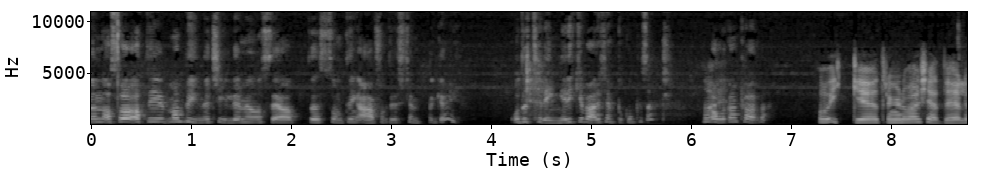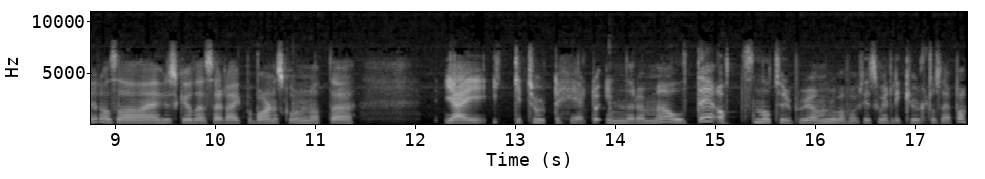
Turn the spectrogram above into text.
men altså at de, man begynner tidlig med å se at eh, sånne ting er faktisk kjempegøy. Og det trenger ikke være kjempekomplisert. Nei. Alle kan klare det. Og ikke trenger det være kjedelig heller. Altså, jeg husker jo det selv da jeg gikk på barneskolen, at uh, jeg ikke turte helt å innrømme alltid at naturprogrammer var faktisk veldig kult å se på.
